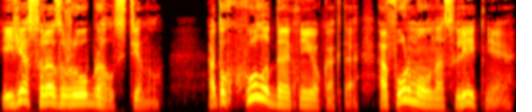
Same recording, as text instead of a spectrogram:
и я сразу же убрал стену. А то холодно от нее как-то, а форма у нас летняя.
